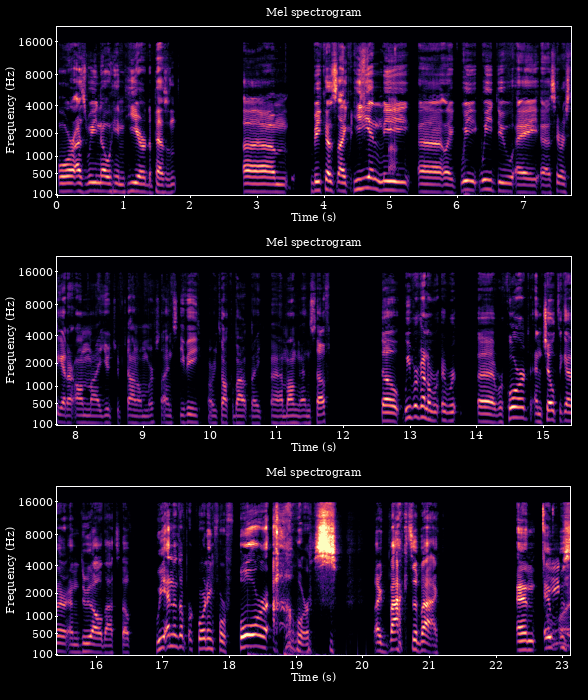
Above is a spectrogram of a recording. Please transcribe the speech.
or as we know him here, the peasant. Um, because like he and me, uh, like we we do a, uh series together on my YouTube channel, More Science TV, where we talk about like uh, manga and stuff. So we were gonna re- uh, record and chill together and do all that stuff. We ended up recording for four hours, like back to back, and it was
